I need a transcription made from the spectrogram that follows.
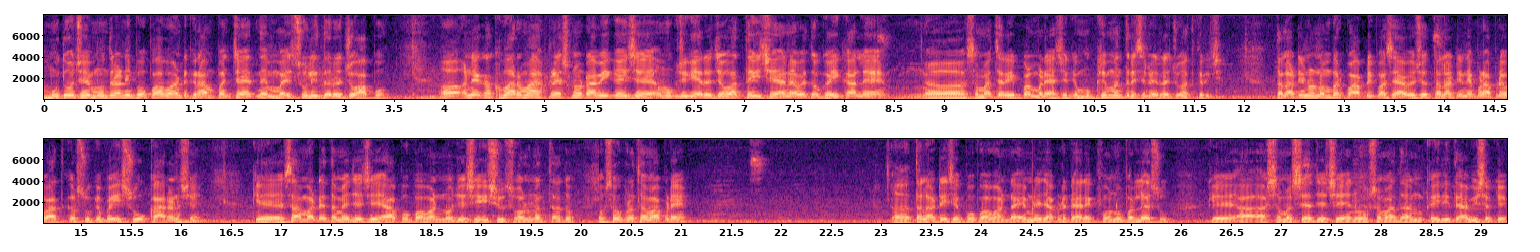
મુદ્દો છે મુન્દ્રાની ભોપાવંટ ગ્રામ પંચાયતને મહેસૂલી દરજ્જો આપો. અનેક અખબારમાં પ્રેસ નોટ આવી ગઈ છે, અમુક જગ્યાએ રજૂઆત થઈ છે અને હવે તો ગઈકાલે સમાચાર એ પણ મળ્યા છે કે મુખ્યમંત્રીશ્રીને રજૂઆત કરી છે. તલાટીનો નંબર પણ આપણી પાસે આવ્યો છે. તલાટીને પણ આપણે વાત કરશું કે ભાઈ શું કારણ છે કે શા માટે તમે જે છે આ ભોપાવાંટનો જે છે ઇસ્યુ સોલ્વ નથી થતો. સૌપ્રથમ આપણે તલાટી છે ભોપા વાંડા એમને જ આપણે ડાયરેક્ટ ફોન ઉપર લેશું કે આ આ સમસ્યા જે છે એનું સમાધાન કઈ રીતે આવી શકે.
